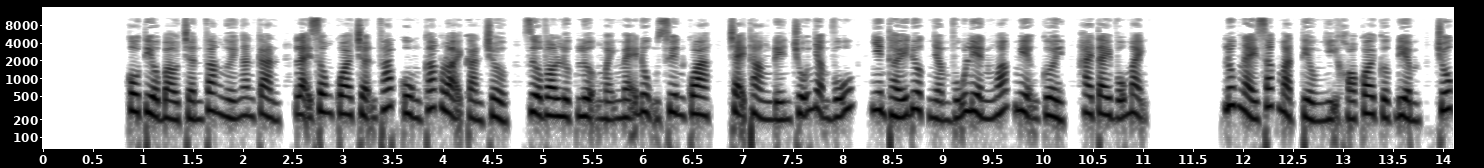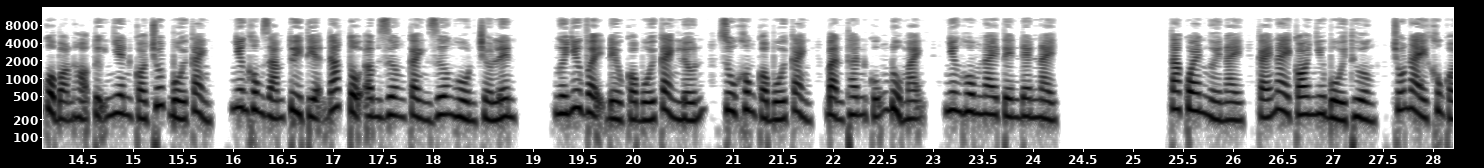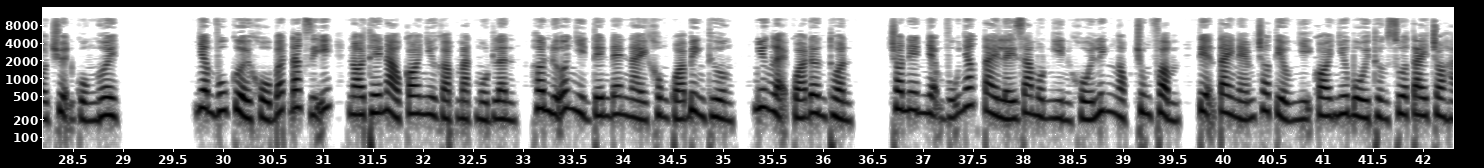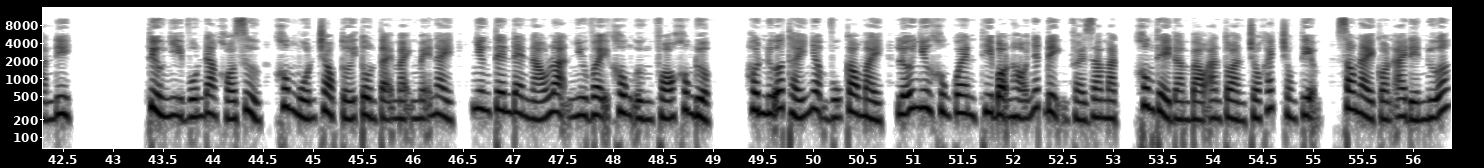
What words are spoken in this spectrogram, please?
Cô tiểu bảo chấn vang người ngăn cản, lại xông qua trận pháp cùng các loại cản trở, dựa vào lực lượng mạnh mẽ đụng xuyên qua, chạy thẳng đến chỗ nhậm vũ, nhìn thấy được nhậm vũ liền ngoác miệng cười, hai tay vỗ mạnh. Lúc này sắc mặt tiểu nhị khó coi cực điểm, chỗ của bọn họ tự nhiên có chút bối cảnh, nhưng không dám tùy tiện đắc tội âm dương cảnh dương hồn trở lên. Người như vậy đều có bối cảnh lớn, dù không có bối cảnh, bản thân cũng đủ mạnh, nhưng hôm nay tên đen này. Ta quen người này, cái này coi như bồi thường, chỗ này không có chuyện của ngươi, Nhậm Vũ cười khổ bất đắc dĩ, nói thế nào coi như gặp mặt một lần, hơn nữa nhìn tên đen này không quá bình thường, nhưng lại quá đơn thuần. Cho nên Nhậm Vũ nhắc tay lấy ra một nghìn khối linh ngọc trung phẩm, tiện tay ném cho tiểu nhị coi như bồi thường xua tay cho hắn đi. Tiểu nhị vốn đang khó xử, không muốn chọc tới tồn tại mạnh mẽ này, nhưng tên đen náo loạn như vậy không ứng phó không được. Hơn nữa thấy nhậm vũ cao mày, lỡ như không quen thì bọn họ nhất định phải ra mặt, không thể đảm bảo an toàn cho khách trong tiệm, sau này còn ai đến nữa.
